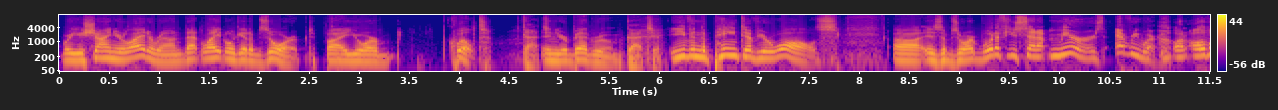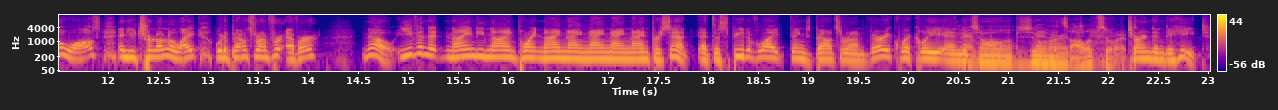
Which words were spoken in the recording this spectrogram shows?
where you shine your light around, that light will get absorbed by your quilt Gotcha. in your bedroom. Gotcha. Even the paint of your walls uh, is absorbed. What if you set up mirrors everywhere on all the walls and you turn on a light? Would it bounce around forever? No, even at 99.99999%, at the speed of light, things bounce around very quickly and it's all absorbed. and it's all absorbed. Turned into heat.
